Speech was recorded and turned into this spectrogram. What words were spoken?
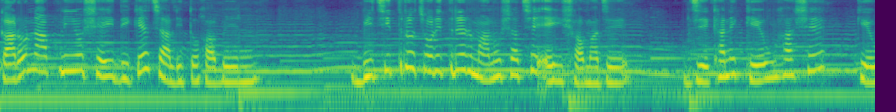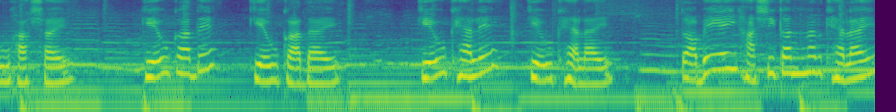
কারণ আপনিও সেই দিকে চালিত হবেন। বিচিত্র চরিত্রের মানুষ আছে এই সমাজে, যেখানে কেউ হাসে, কেউ হাসায়, কেউ কাঁদে, কেউ কাঁদায়, কেউ খেলে, কেউ খেলায়। তবে এই হাসি কান্নার খেলায়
